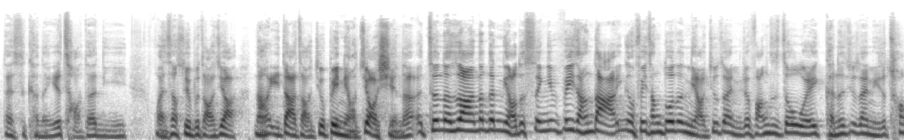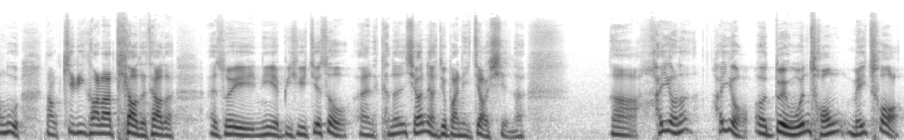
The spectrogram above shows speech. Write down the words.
但是可能也吵得你晚上睡不着觉，然后一大早就被鸟叫醒了。真的是啊，那个鸟的声音非常大，因为非常多的鸟就在你的房子周围，可能就在你的窗户，然后叽里咔啦跳着跳着，哎，所以你也必须接受，哎，可能小鸟就把你叫醒了。那还有呢？还有，呃，对，蚊虫，没错，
